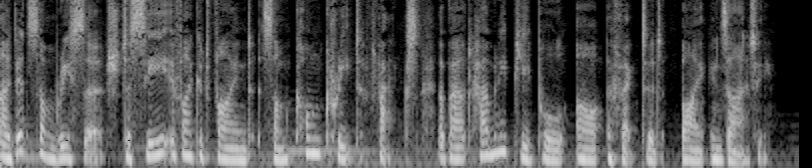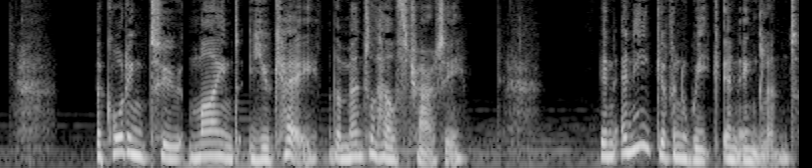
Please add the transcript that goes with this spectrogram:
I did some research to see if I could find some concrete facts about how many people are affected by anxiety. According to Mind UK, the mental health charity, in any given week in England,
